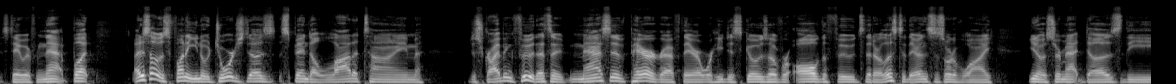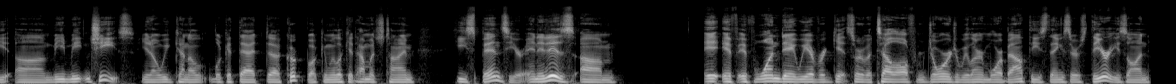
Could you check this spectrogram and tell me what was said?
stay away from that. But I just thought it was funny. You know, George does spend a lot of time describing food. That's a massive paragraph there where he just goes over all the foods that are listed there. And this is sort of why, you know, Sir Matt does the um, meat, meat, and cheese. You know, we kind of look at that uh, cookbook and we look at how much time he spends here. And it is, um, if, if one day we ever get sort of a tell all from George or we learn more about these things, there's theories on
